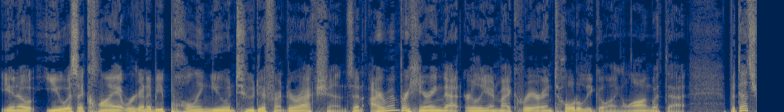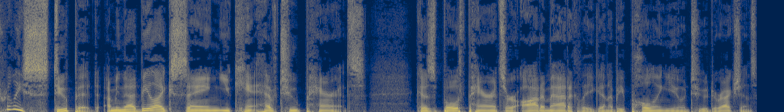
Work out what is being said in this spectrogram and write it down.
you know, you as a client, we're going to be pulling you in two different directions. And I remember hearing that earlier in my career and totally going along with that. But that's really stupid. I mean, that'd be like saying you can't have two parents because both parents are automatically going to be pulling you in two directions.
